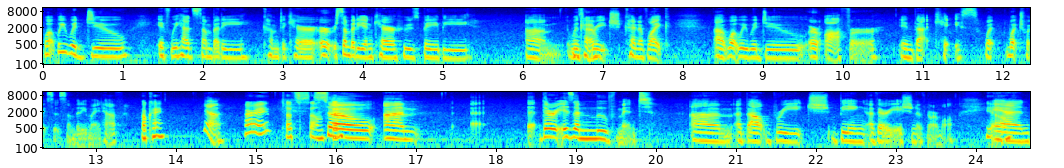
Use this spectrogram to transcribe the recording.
what we would do if we had somebody come to care or somebody in care whose baby um, was Okay. breech, kind of like uh, what we would do or offer in that case. What what choices somebody might have. okay. Yeah. All right. That sounds good. So, um, uh, there is a movement um, about breech being a variation of normal. Yeah. And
